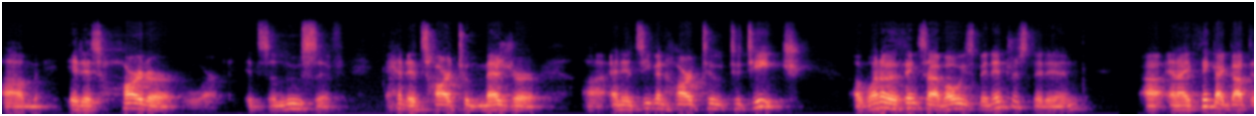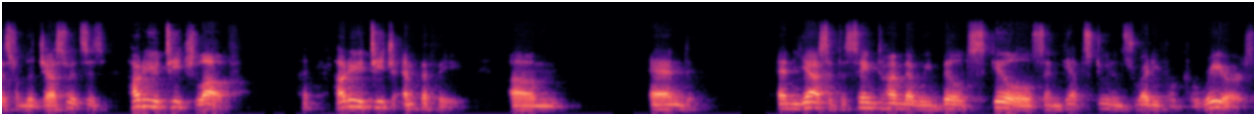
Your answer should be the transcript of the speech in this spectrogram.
Um, it is harder work, it's elusive, and it's hard to measure, uh, and it's even hard to, to teach. Uh, one of the things I've always been interested in, uh, and I think I got this from the Jesuits, is how do you teach love? How do you teach empathy? Um, and and yes, at the same time that we build skills and get students ready for careers,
